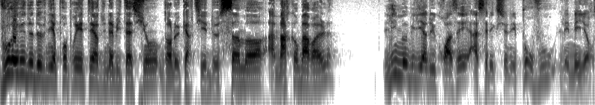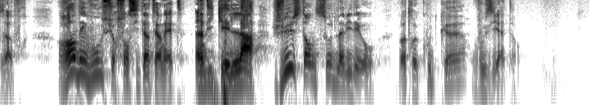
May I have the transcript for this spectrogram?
Vous rêvez de devenir propriétaire d'une habitation dans le quartier de Saint-Maur à Marc-en-Barœul L'immobilière du Croisé a sélectionné pour vous les meilleures offres. Rendez-vous sur son site internet, indiqué là, juste en dessous de la vidéo. Votre coup de cœur vous y attend.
